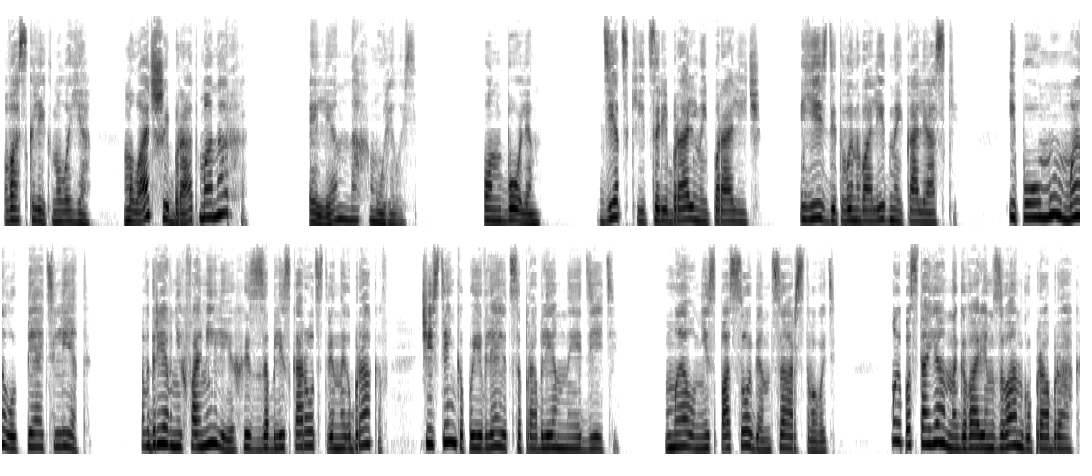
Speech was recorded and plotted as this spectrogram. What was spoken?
воскликнула я. «Младший брат монарха». Элен нахмурилась. «Он болен. Детский церебральный паралич. Ездит в инвалидной коляске. И по уму Мэлу пять лет. В древних фамилиях из-за близкородственных браков частенько появляются проблемные дети. Мэл не способен царствовать. Мы постоянно говорим Звангу про брак,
